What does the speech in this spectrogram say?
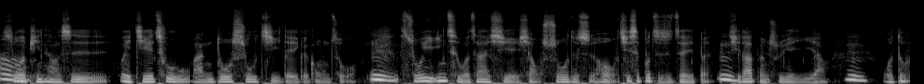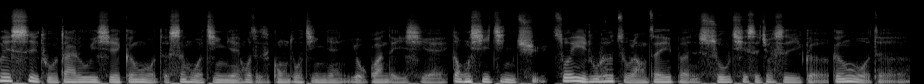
嗯、所以我平常是会接触蛮多书籍的一个工作。嗯，所以因此我在写小说的时候，其实不只是这一本，嗯、其他本书也一样。嗯，我都会试图带入一些跟我的生活经验或者是工作经验有关的一些东西进去。所以如何阻挠这一本书，其实就是一个跟我的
